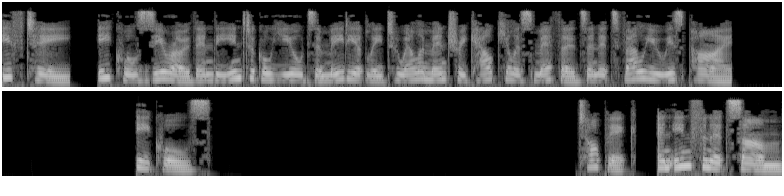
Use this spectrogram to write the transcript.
If t equals 0 then the integral yields immediately to elementary calculus methods and its value is pi equals topic an infinite sum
